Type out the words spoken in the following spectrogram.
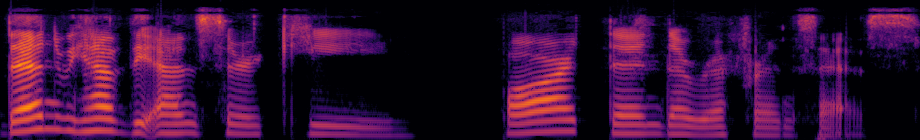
Then we have the answer key part, then the references.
